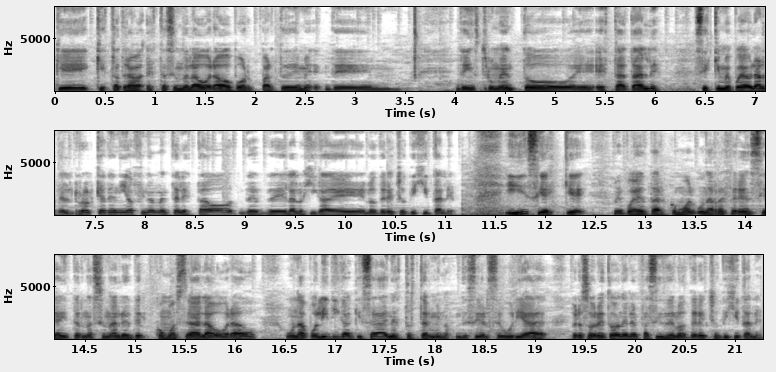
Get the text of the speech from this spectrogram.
que, que, está, está siendo elaborado por parte de, de instrumentos eh, estatales. Si es que me puede hablar del rol que ha tenido finalmente el Estado desde la lógica de los derechos digitales. Y si es que me puede dar como algunas referencias internacionales de cómo se ha elaborado una política quizá en estos términos de ciberseguridad, pero sobre todo en el énfasis de los derechos digitales.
